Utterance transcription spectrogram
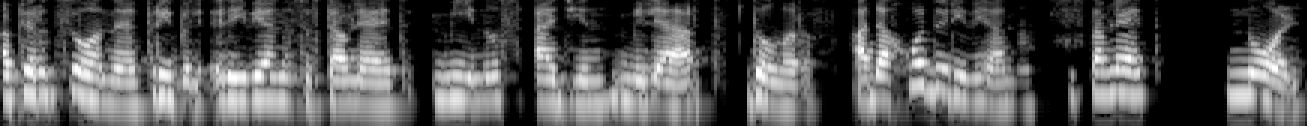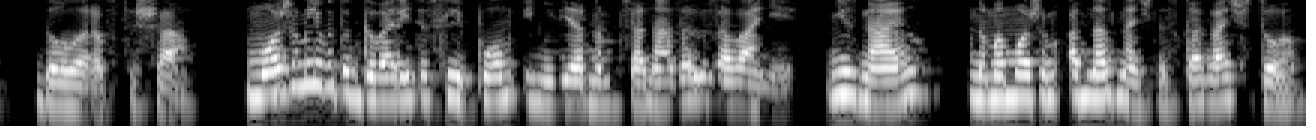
Операционная прибыль Rivian составляет минус 1 миллиард долларов, а доходы Rivian составляют 0 долларов США. Можем ли вы тут говорить о слепом и неверном ценообразовании? Не знаю, но мы можем однозначно сказать, что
